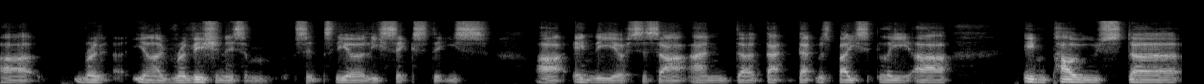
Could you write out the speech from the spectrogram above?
uh, re- you know revisionism since the early '60s in the USSR, and that that was basically imposed uh,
